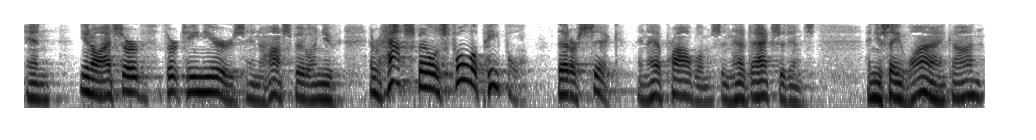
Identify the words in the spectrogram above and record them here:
And, you know, I served 13 years in a hospital, and, you, and hospital is full of people that are sick and have problems and have accidents. And you say, why, God?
